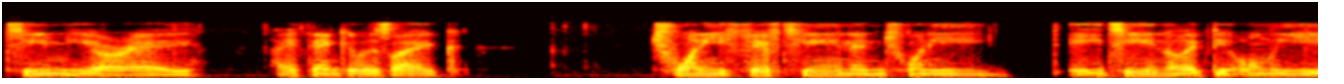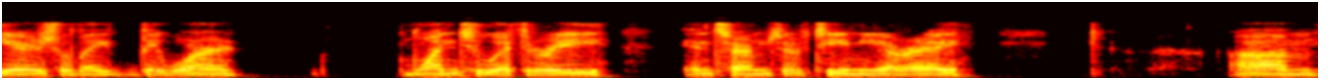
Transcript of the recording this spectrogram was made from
team ERA. I think it was like 2015 and 2018 are like the only years where they, they weren't one, two, or three in terms of team ERA. Um,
